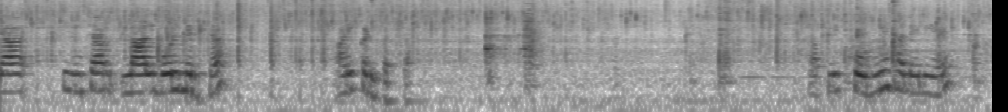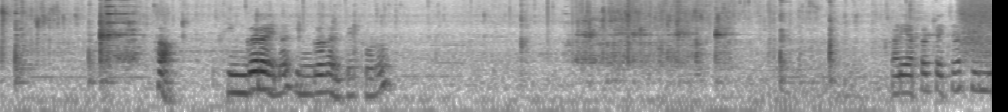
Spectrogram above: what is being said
या तीन चार लाल गोल मिरच्या आणि कढीपत्ता. आपली फोडणी झालेली आहे. हिंग राहिलं हिंग घालते थोडं. आणि आता त्याच्यात हे मी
